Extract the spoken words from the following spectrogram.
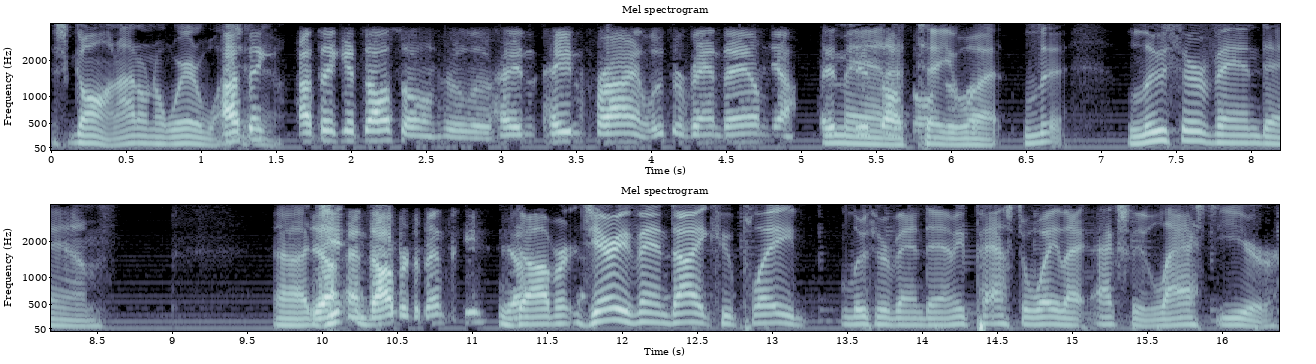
It's gone. I don't know where to watch I it think now. I think it's also on Hulu. Hayden, Hayden Fry and Luther Van Dam. Yeah, it, Man, I tell you what, Lu- Luther Van Dam, uh, Yeah, Je- and Dauber Dubinsky. Yeah. Dauber, Jerry Van Dyke, who played Luther Van Dam, he passed away like actually last year.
